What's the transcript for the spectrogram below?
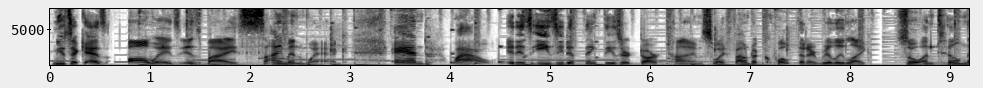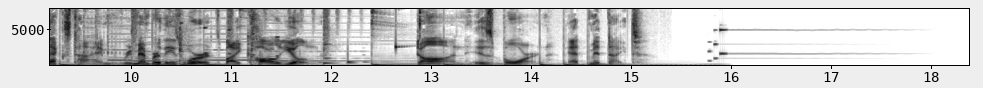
Music, as always, is by Simon Wagg. And wow, it is easy to think these are dark times, so I found a quote that I really like. So until next time, remember these words by Carl Jung Dawn is born at midnight.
